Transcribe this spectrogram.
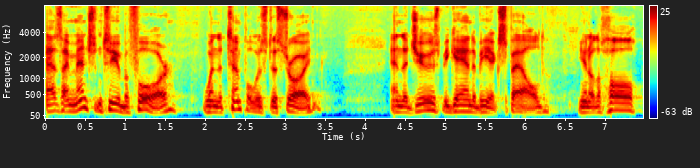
as I mentioned to you before, when the temple was destroyed and the Jews began to be expelled, you know, the whole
